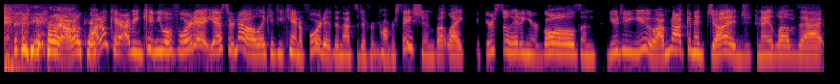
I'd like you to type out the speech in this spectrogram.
yeah, i don't care. I don't care i mean can you afford it? Yes or no? Like if you can't afford it then that's a different conversation but like if you're still hitting your goals and you do you i'm not going to judge and i love that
